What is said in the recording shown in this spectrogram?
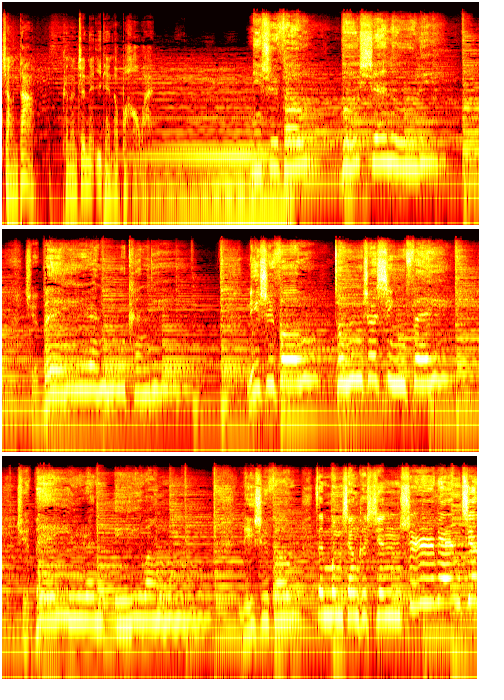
长大可能真的一点都不好玩。你是否不懈努力，却被人肯定？你是否痛彻心扉？却被人遗忘。你是否在梦想和现实面前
